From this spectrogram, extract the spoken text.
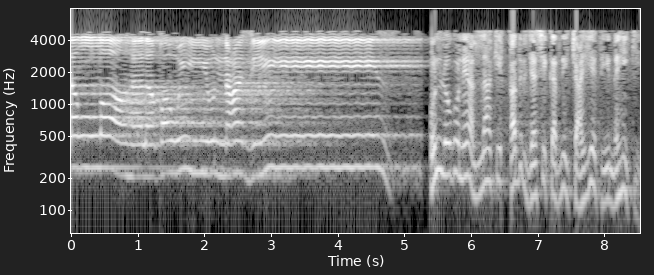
ان عزيز ان لوگوں نے اللہ کی قدر جیسی کرنی چاہیے تھی نہیں کی۔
